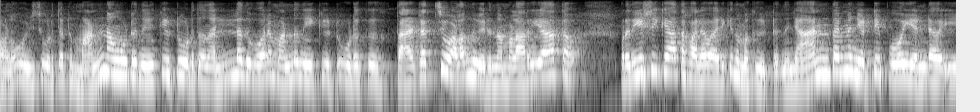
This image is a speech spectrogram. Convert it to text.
വളം ഒഴിച്ചു കൊടുത്തിട്ട് മണ്ണ് അങ്ങോട്ട് നീക്കി ഇട്ട് കൊടുത്ത് നല്ലതുപോലെ മണ്ണ് നീക്കി ഇട്ട് കൊടുക്ക്. തഴച്ച് വളർന്നു വരും. നമ്മൾ അറിയാത്ത പ്രതീക്ഷിക്കാത്ത ഫലമായിരിക്കും നമുക്ക് കിട്ടുന്നത്. ഞാൻ തന്നെ ഞെട്ടിപ്പോയി എന്റെ ഈ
